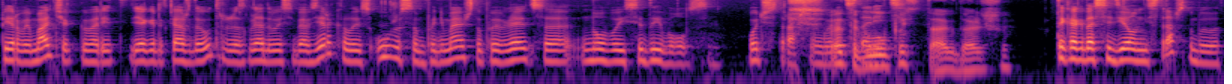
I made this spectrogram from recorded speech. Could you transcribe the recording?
первый мальчик говорит, я, говорит, каждое утро разглядываю себя в зеркало и с ужасом понимаю, что появляются новые седые волосы. Очень страшно, говорит, это стареть. глупость. Так, дальше. Ты когда сидел, не страшно было?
